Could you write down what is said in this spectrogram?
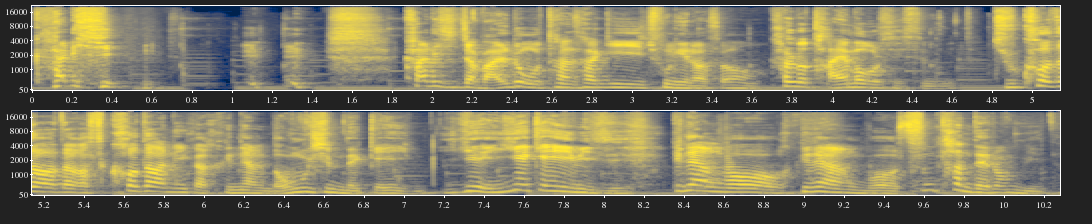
칼이 칼이 진짜 말도 못한 사기총이라서 칼로 다 해먹을 수 있습니다 듀커드 하다가 스커드 하니까 그냥 너무 쉽네 게임 이게 이게 게임이지 그냥 뭐 그냥 뭐 순탄대로입니다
